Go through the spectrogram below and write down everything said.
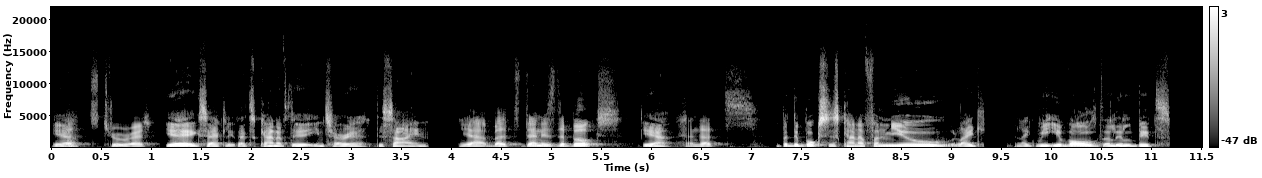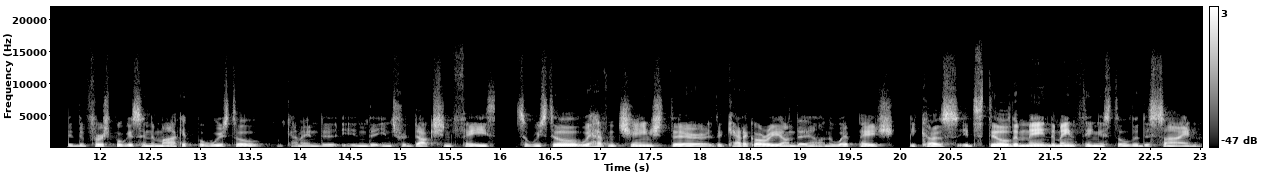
Yeah. That's true, right? Yeah, exactly. That's kind of the interior design. Yeah, but then it's the books. Yeah. And that's. But the books is kind of a new, like, like we evolved a little bit. The first book is in the market, but we're still kind of in the in the introduction phase. So we still we haven't changed the the category on the on the web page because it's still the main the main thing is still the design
